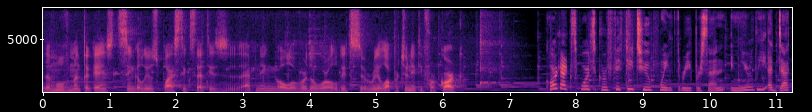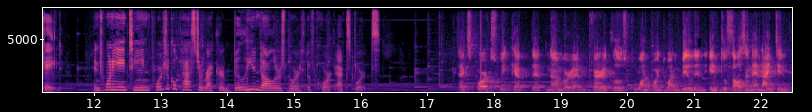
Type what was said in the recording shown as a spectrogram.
The movement against single use plastics that is uh, happening all over the world, it's a real opportunity for cork. cork exports grew 52.3% in nearly a decade. In 2018, Portugal passed a record billion dollars worth of cork exports. Exports, we kept that number and very close to 1.1 billion in 2019,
